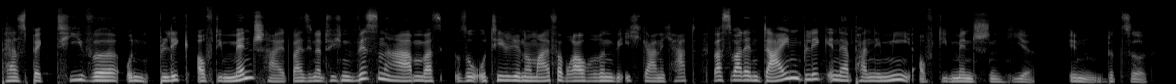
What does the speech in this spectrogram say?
Perspektive und Blick auf die Menschheit, weil sie natürlich ein Wissen haben, was so Ottilie Normalverbraucherin wie ich gar nicht hat. Was war denn dein Blick in der Pandemie auf die Menschen hier im Bezirk?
